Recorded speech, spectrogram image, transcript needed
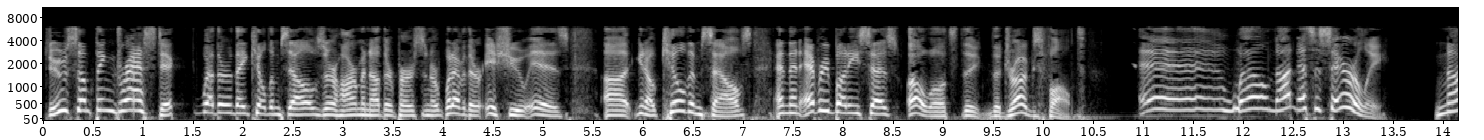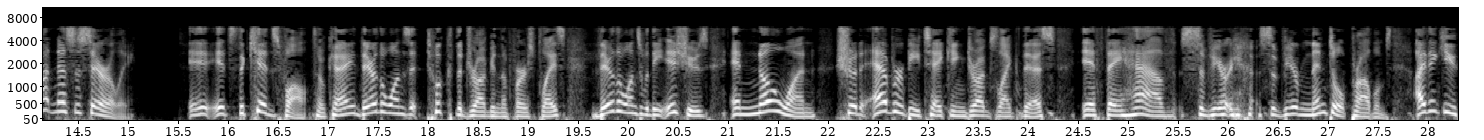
do something drastic, whether they kill themselves or harm another person or whatever their issue is, uh, you know, kill themselves, and then everybody says, "Oh, well, it's the the drug's fault." Eh, well, not necessarily. Not necessarily. It's the kid's fault, okay? They're the ones that took the drug in the first place. They're the ones with the issues, and no one should ever be taking drugs like this if they have severe severe mental problems. I think you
